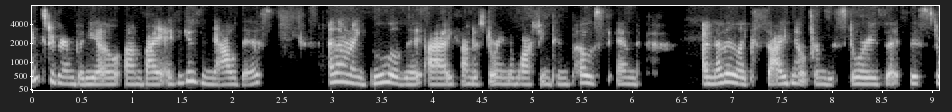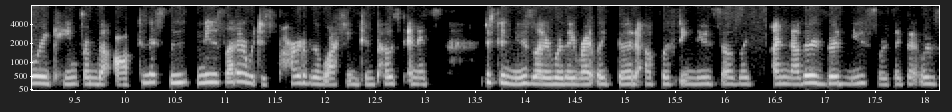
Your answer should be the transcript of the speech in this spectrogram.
Instagram video um, by I think it's Now This, and then when I Googled it, I found a story in the Washington Post. And another like side note from the story is that this story came from the Optimist newsletter, which is part of the Washington Post. And it's just a newsletter where they write like good, uplifting news. So I was like, another good news source. Like that was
